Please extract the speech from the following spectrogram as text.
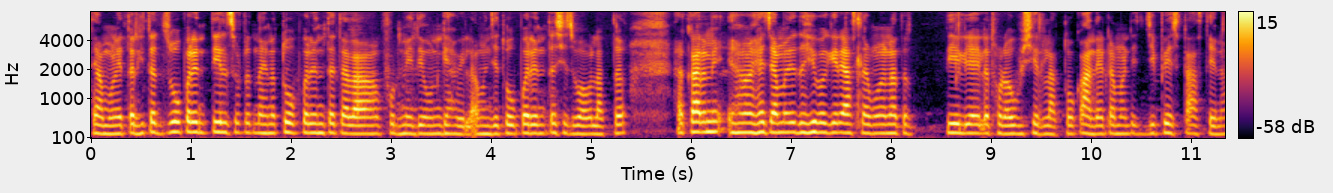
त्यामुळे तर हिथं जोपर्यंत तेल सुटत नाही ना तोपर्यंत त्याला फोडणी देऊन घ्यावी म्हणजे तोपर्यंत शिजवावं लागतं. कारण ह्याच्यामध्ये दही वगैरे असल्यामुळे ना तर तेल यायला थोडा उशीर लागतो. कांद्या टमाट्याची जी पेस्ट असते ना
